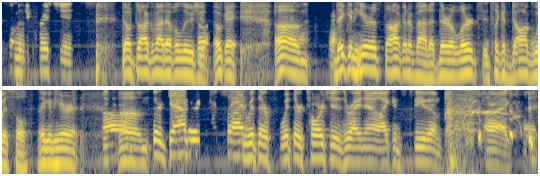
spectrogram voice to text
some of the Christians. Don't talk about evolution. Okay, um, they can hear us talking about it. They're alerts. It's like a dog whistle. They can hear it. Um, Um, they're gathering outside with their with their torches right now. I can see them. All right.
